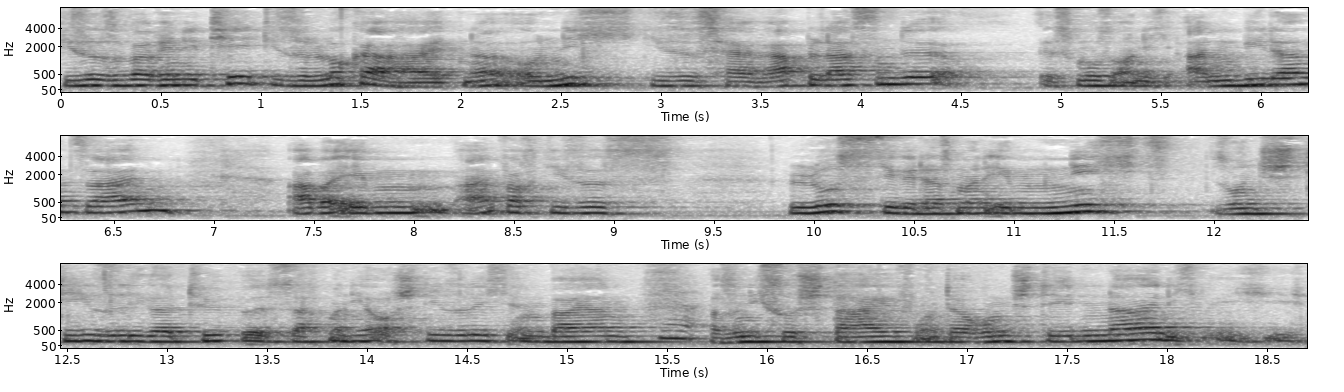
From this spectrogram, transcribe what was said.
diese Souveränität, diese Lockerheit ne? und nicht dieses Herablassende, es muss auch nicht anbiedernd sein, aber eben einfach dieses Lustige, dass man eben nicht so ein stieseliger Typ ist, sagt man hier auch stieselig in Bayern, ja. also nicht so steif und da rumsteht. Nein, ich, ich,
